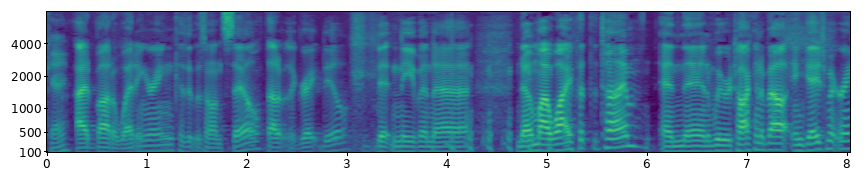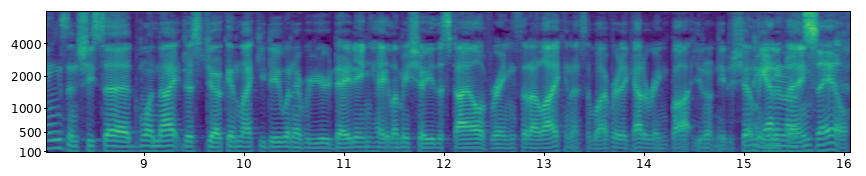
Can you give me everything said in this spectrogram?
Okay. I had bought a wedding ring because it was on sale. Thought it was a great deal. Didn't even uh, know my wife at the time. And then we were talking about engagement rings, and she said one night, just joking like you do whenever you're dating, "Hey, let me show you the style of rings that I like." And I said, "Well, I've already got a ring bought. You don't need to show I me got anything." it on sale.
